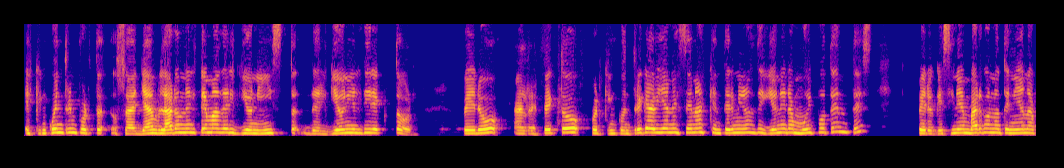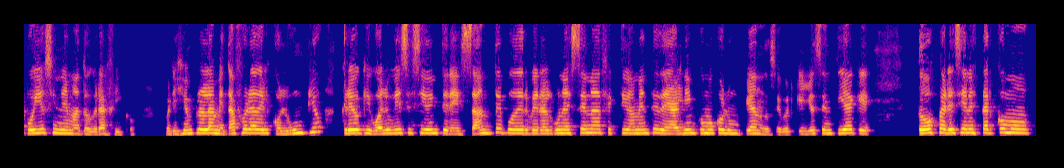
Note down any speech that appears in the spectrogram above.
Es que encuentro importante, o sea, ya hablaron del tema del guionista, del guion y el director, pero al respecto, porque encontré que habían escenas que en términos de guion eran muy potentes, pero que sin embargo no tenían apoyo cinematográfico. Por ejemplo, la metáfora del columpio, creo que igual hubiese sido interesante poder ver alguna escena efectivamente de alguien como columpiándose, porque yo sentía que todos parecían estar como,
